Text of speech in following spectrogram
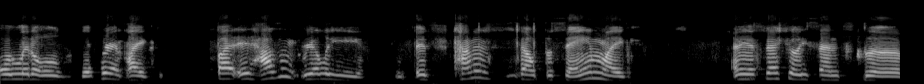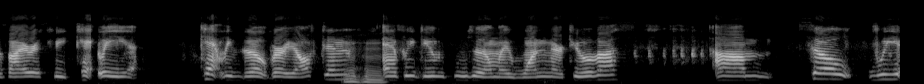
a little different, like, but it hasn't really. It's kind of felt the same, like. I mean, especially since the virus, we can't we can't leave the boat very often, Mhm. and if we do, it's usually only one or two of us. Um, so we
